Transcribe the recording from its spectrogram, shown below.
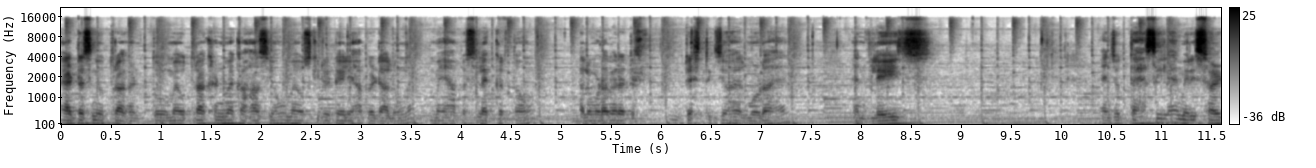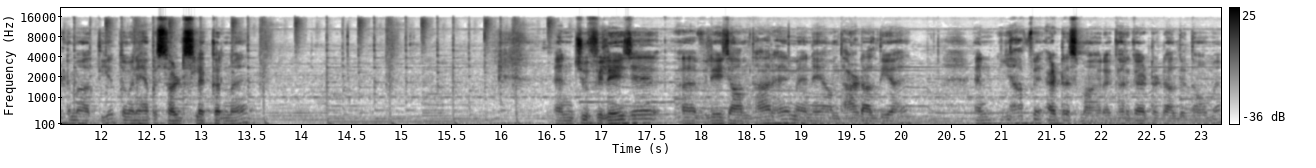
address in Uttarakhand तो मैं उत्तराखंड में कहाँ से हूँ मैं उसकी डिटेल यहाँ पर डालूँगा। मैं यहाँ पर सिलेक्ट करता हूँ। अल्मोड़ा मेरा डिस्ट्रिक्ट जो है अल्मोड़ा है। एंड विलेज एंड जो तहसील है, मेरी सल्ट में आती है तो मैंने यहाँ पे सल्ट सेलेक्ट करना है। एंड जो विलेज है विलेज आमधार है, मैंने आमधार डाल दिया है। एंड यहाँ पे एड्रेस मांग रहा है, घर का एड्रेस डाल देता हूँ मैं।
